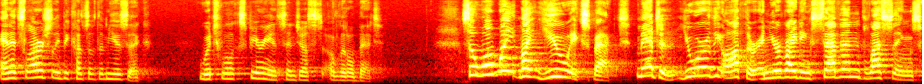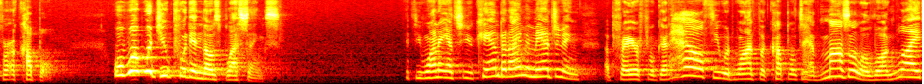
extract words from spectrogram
And it's largely because of the music, which we'll experience in just a little bit. So, what might you expect? Imagine you're the author and you're writing seven blessings for a couple. Well, what would you put in those blessings? If you want to answer, you can, but I'm imagining a prayer for good health. You would want the couple to have mazel, a long life.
